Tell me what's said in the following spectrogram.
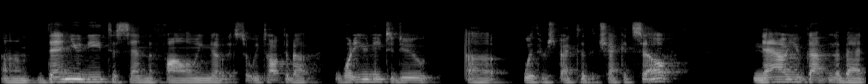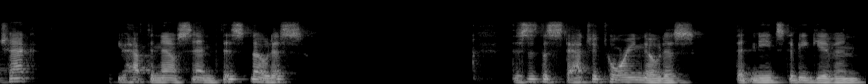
um, then you need to send the following notice. So we talked about what do you need to do uh, with respect to the check itself. Now you've gotten the bad check. You have to now send this notice. This is the statutory notice that needs to be given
